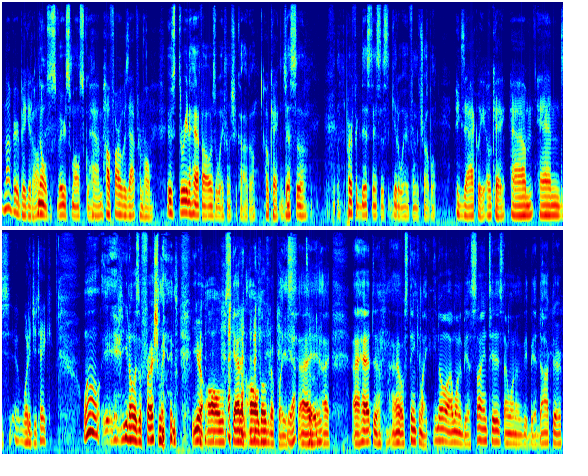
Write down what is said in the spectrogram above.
Not, very big at all. No, it's a very small school. Um, how far was that from home? it was three and a half hours away from Chicago. Okay. Just a perfect distance to get away from the trouble. Exactly. Okay. Um, and what did you take? Well, eh, you know, as a freshman, you're all scattered all over the place. Yeah, I, totally. I, I had to. I was thinking like, you know, I want to be a scientist. I want to be, be a doctor.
